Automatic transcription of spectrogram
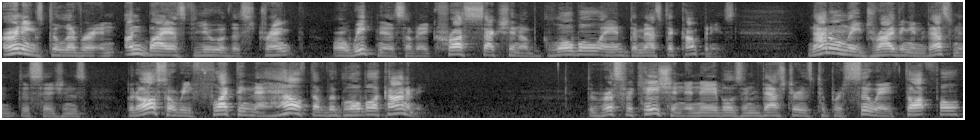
Earnings deliver an unbiased view of the strength or weakness of a cross section of global and domestic companies not only driving investment decisions, but also reflecting the health of the global economy. Diversification enables investors to pursue a thoughtful,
